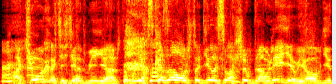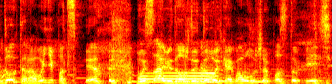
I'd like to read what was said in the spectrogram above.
А что вы хотите от меня? Чтобы я сказал вам, что делать с вашим давлением? Я вам не доктор, а вы не пациент. Вы сами должны думать, как вам лучше поступить.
